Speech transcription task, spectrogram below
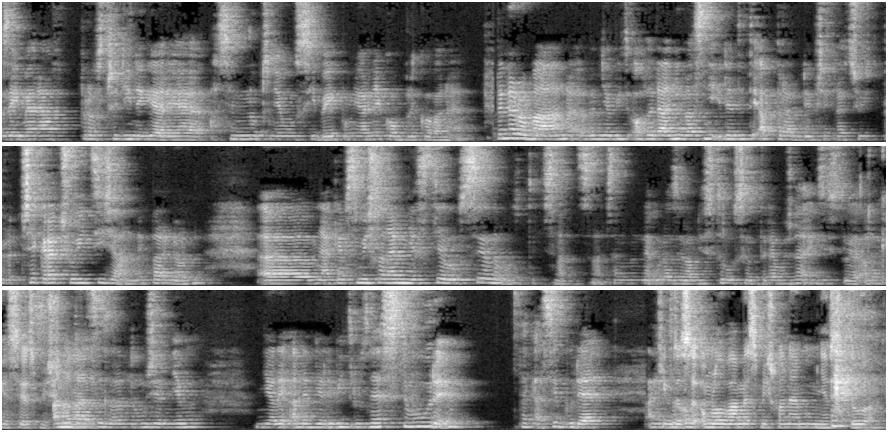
zejména v prostředí Nigérie asi nutně musí být poměrně komplikované. Ten román by měl být o hledání vlastní identity a pravdy, překračující, překračující žánry, pardon, v nějakém smyšleném městě Lusil, nebo teď snad, snad jsem neurazila město Lusil, které možná existuje, ale tak jestli je smyšlené. anotace vzhledem tomu, že v něm měly a neměly být různé stvůry, tak asi bude. A Tímto to se omlouváme smyšlenému městu a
